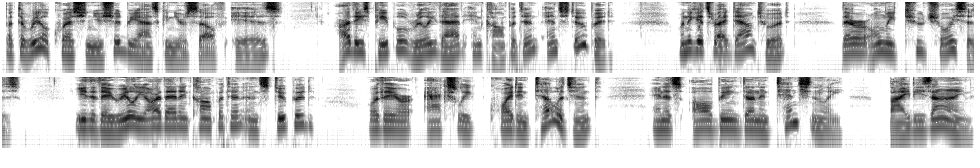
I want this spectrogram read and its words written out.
But the real question you should be asking yourself is are these people really that incompetent and stupid? When it gets right down to it, there are only two choices. Either they really are that incompetent and stupid, or they are actually quite intelligent, and it's all being done intentionally, by design.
